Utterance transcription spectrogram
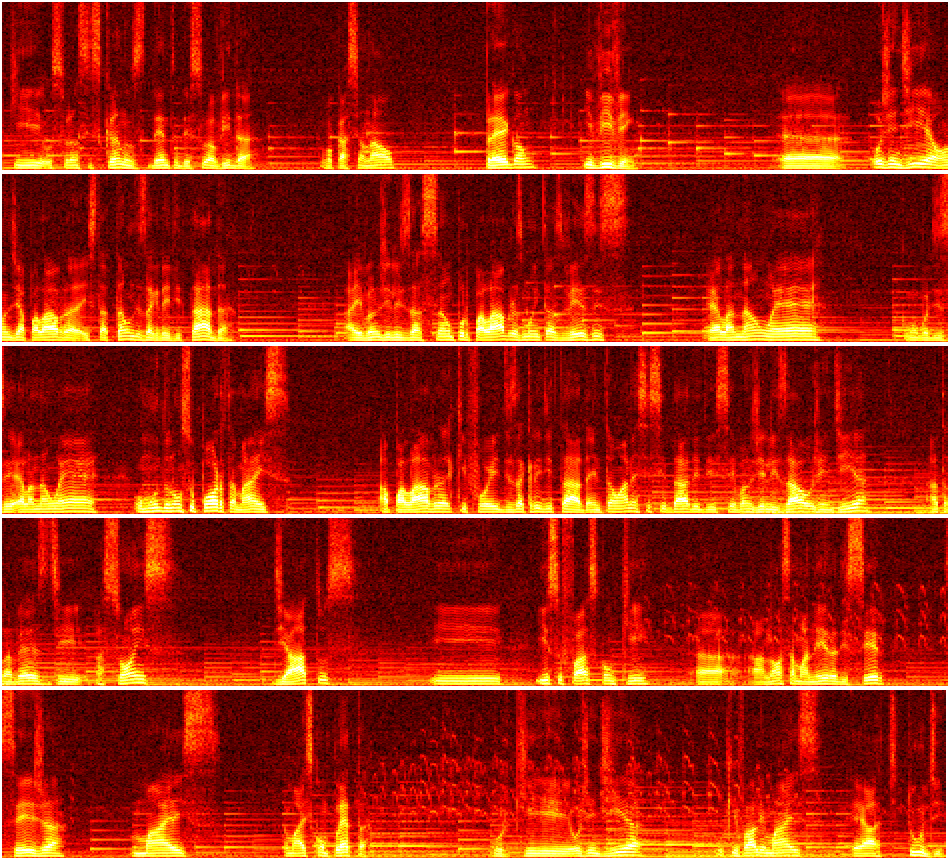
que os franciscanos, dentro de sua vida vocacional, pregam e vivem. Uh, hoje em dia, onde a palavra está tão desacreditada, a evangelização por palavras muitas vezes ela não é, como vou dizer, ela não é, o mundo não suporta mais a palavra que foi desacreditada. Então há necessidade de se evangelizar hoje em dia através de ações, de atos e isso faz com que a, a nossa maneira de ser seja mais, mais completa porque hoje em dia o que vale mais é a atitude.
